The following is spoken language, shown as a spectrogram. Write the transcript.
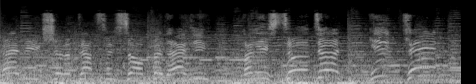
Maybe he should have dumped himself, but has he? But he's still doing. He can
